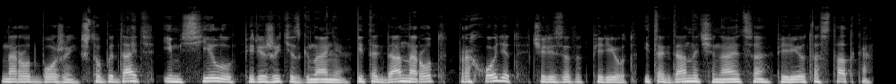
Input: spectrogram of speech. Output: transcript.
народ Божий, чтобы дать им силу пережить изгнание. И тогда народ проходит через этот период. И тогда начинается период остатка.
